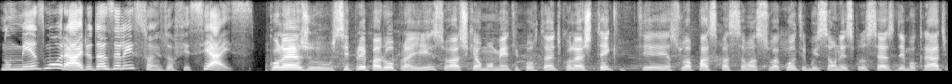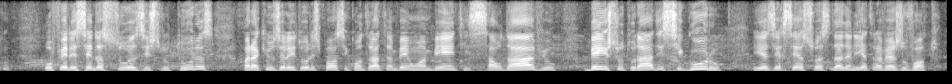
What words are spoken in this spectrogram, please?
no mesmo horário das eleições oficiais. O colégio se preparou para isso, eu acho que é um momento importante, o colégio tem que ter a sua participação, a sua contribuição nesse processo democrático, oferecendo as suas estruturas para que os eleitores possam encontrar também um ambiente saudável, bem estruturado e seguro e exercer a sua cidadania através do voto.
